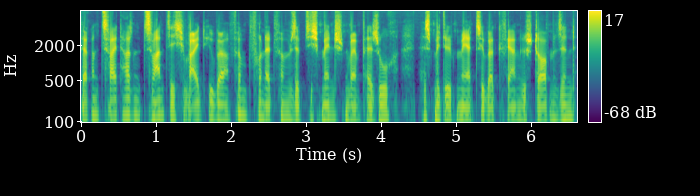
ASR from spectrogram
Während 2020 weit über 575 Menschen beim Versuch, das Mittelmeer zu überqueren, gestorben sind,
